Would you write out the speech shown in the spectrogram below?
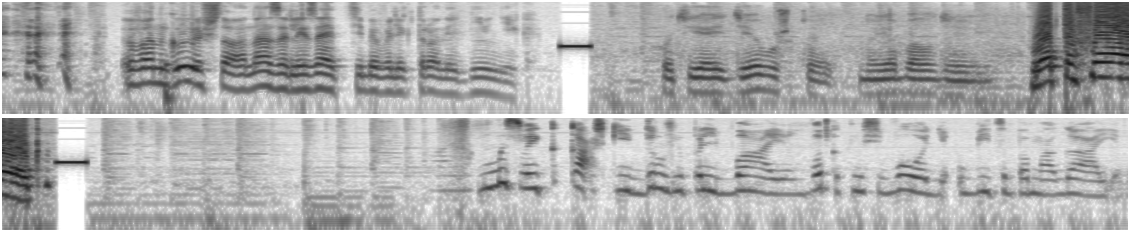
Вангую, что она залезает тебе в электронный дневник. Хоть я и девушка, но я балдею. What the fuck? Мы свои какашки дружно поливаем. Вот как мы сегодня убийцам помогаем.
